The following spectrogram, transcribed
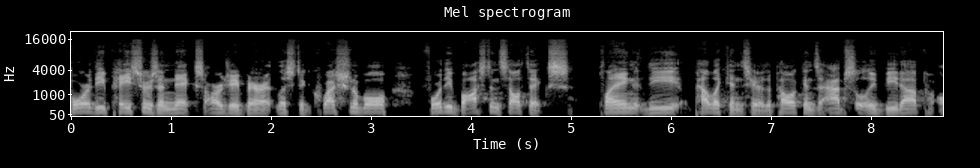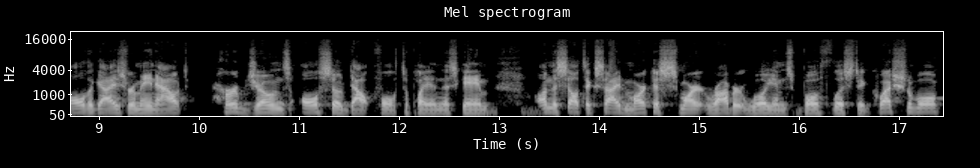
For the Pacers and Knicks, RJ Barrett listed questionable. For the Boston Celtics, playing the Pelicans here. The Pelicans absolutely beat up. All the guys remain out. Herb Jones also doubtful to play in this game. On the Celtics side, Marcus Smart, Robert Williams, both listed questionable.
